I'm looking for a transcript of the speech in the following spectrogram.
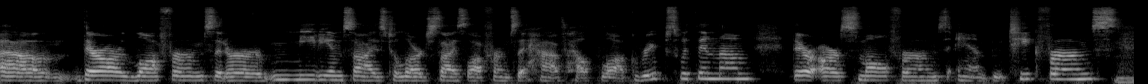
um, there are law firms that are medium sized to large sized law firms that have health law groups within them. There are small firms and boutique firms mm-hmm.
